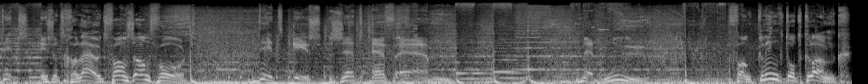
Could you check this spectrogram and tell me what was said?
Dit is het geluid van Zandvoort. Dit is ZFM. Met nu. Van klink tot klank.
